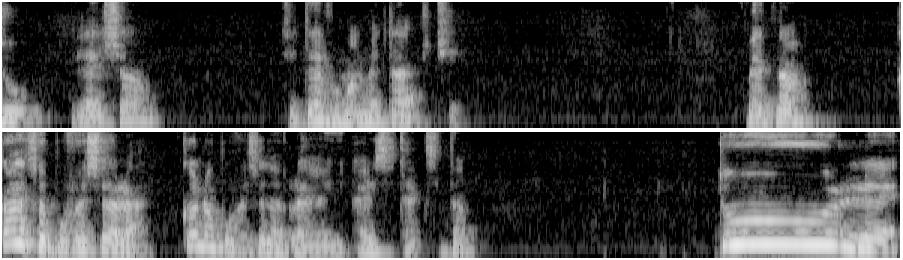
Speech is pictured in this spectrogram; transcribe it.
où les gens étaient vraiment maintenant habitués. Maintenant, quand ce professeur-là, quand nos professeur d'anglais a eu cet accident, tous les,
